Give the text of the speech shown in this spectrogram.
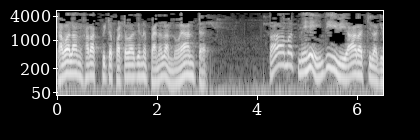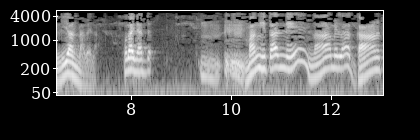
තවලන් හරක් පිට පටවගෙන පැනලා නොයන්ට තාමත් මෙහෙ ඉඳීවි ආරච්චිලගේ ලියන්න වෙලා. හොඳයි නැද්ද? මං හිතන්නේ නාමෙලා ගානට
